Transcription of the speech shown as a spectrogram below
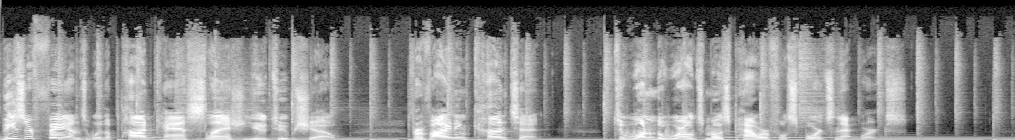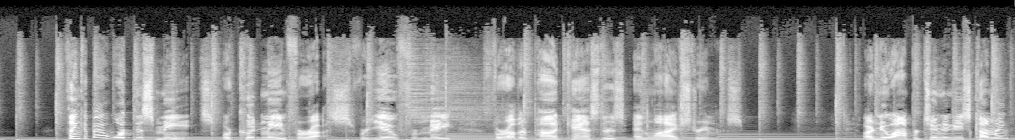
These are fans with a podcast slash YouTube show providing content to one of the world's most powerful sports networks. Think about what this means or could mean for us, for you, for me, for other podcasters and live streamers. Are new opportunities coming?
